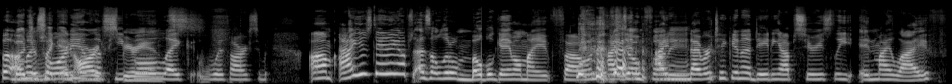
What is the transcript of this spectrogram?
but, a just like majority in our of the people, like with our, expe- um, I use dating apps as a little mobile game on my phone. I So don't, funny. I never taken a dating app seriously in my life.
